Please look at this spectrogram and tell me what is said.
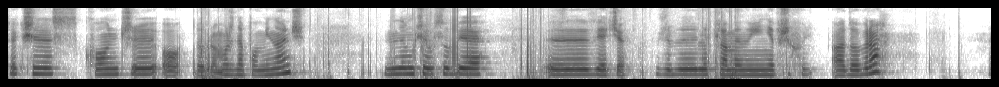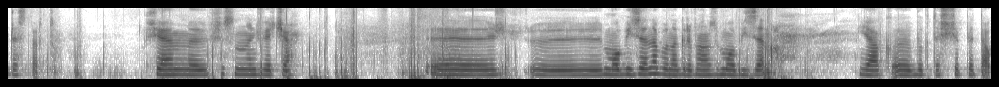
Tak się skończy. O, dobra, można pominąć. Będę musiał sobie, yy, wiecie, żeby reklamy mi nie przychodzi. A dobra. Restart. Chciałem yy, przesunąć, wiecie, yy, yy, Mobizena, bo nagrywam z Mobizena. Jak y, ktoś się pytał.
